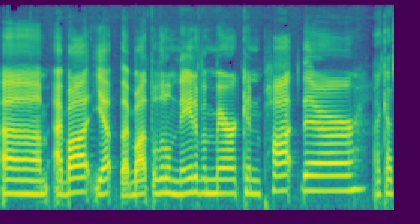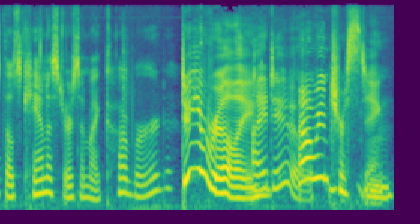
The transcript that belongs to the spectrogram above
Um, I bought, yep, I bought the little Native American pot there. I got those canisters in my cupboard. Do you really? I do. How interesting.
